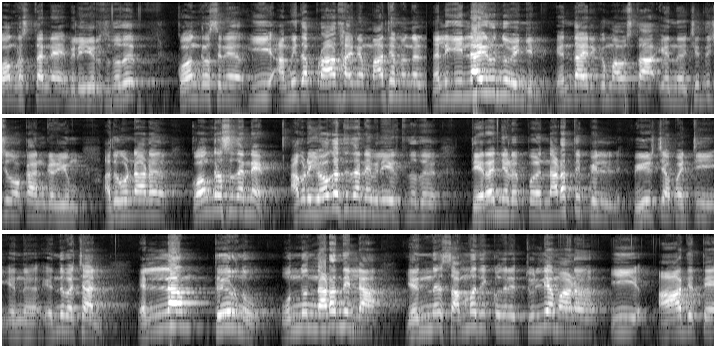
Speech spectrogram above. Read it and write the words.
കോൺഗ്രസ് തന്നെ വിലയിരുത്തുന്നത്. കോൺഗ്രസിന് ഈ അമിത പ്രാധാന്യം മാധ്യമങ്ങൾ നൽകിയില്ലായിരുന്നുവെങ്കിൽ എന്തായിരിക്കും അവസ്ഥ എന്ന് ചിന്തിച്ചു നോക്കാൻ കഴിയും. അതുകൊണ്ടാണ് കോൺഗ്രസ് തന്നെ അവരുടെ യോഗത്തിൽ തന്നെ വിലയിരുത്തുന്നത് തിരഞ്ഞെടുപ്പ് നടത്തിപ്പിൽ വീഴ്ച പറ്റി എന്ന്. എന്ന് വെച്ചാൽ എല്ലാം തീർന്നു ഒന്നും നടന്നില്ല എന്ന് സമ്മതിക്കുന്നതിന് തുല്യമാണ് ഈ ആദ്യത്തെ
